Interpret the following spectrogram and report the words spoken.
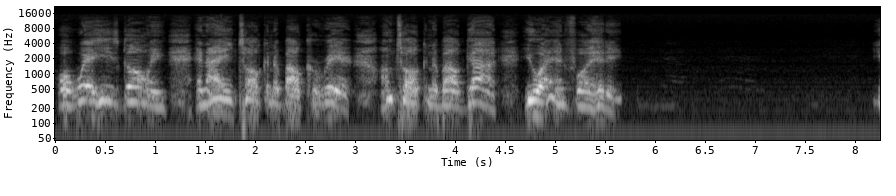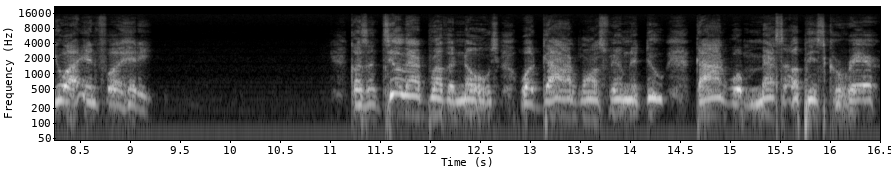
or where he's going, and I ain't talking about career, I'm talking about God, you are in for a headache. You are in for a headache. Because until that brother knows what God wants for him to do, God will mess up his career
